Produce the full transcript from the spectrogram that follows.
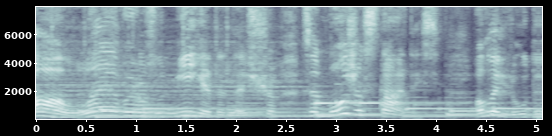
Але ви розумієте те, що це може статись. Але люди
